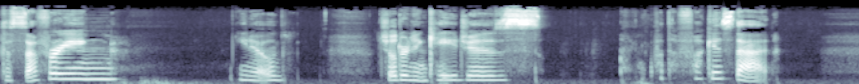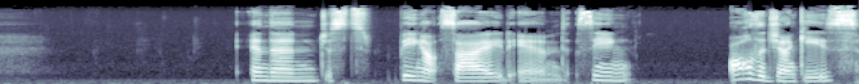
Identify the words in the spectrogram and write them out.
the suffering, you know, children in cages. What the fuck is that? And then just being outside and seeing all the junkies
